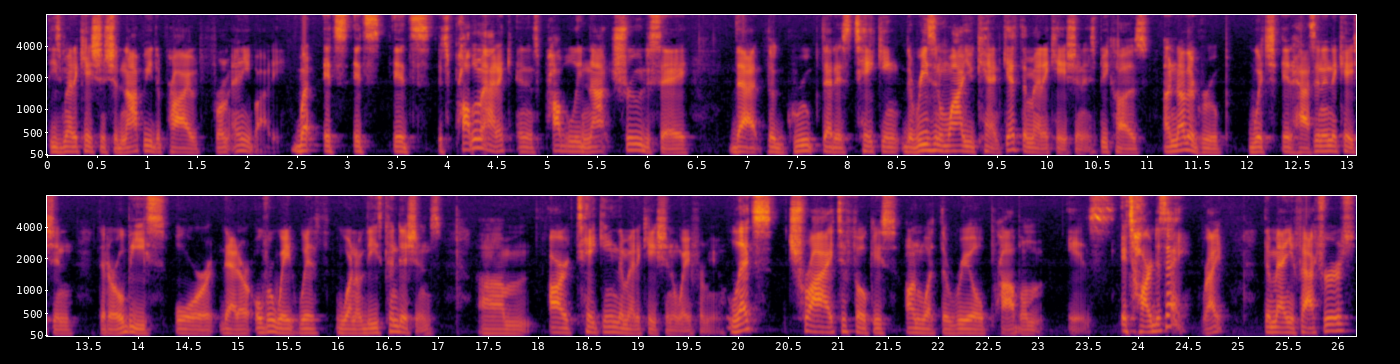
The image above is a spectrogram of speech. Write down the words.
These medications should not be deprived from anybody. But it's it's it's it's problematic, and it's probably not true to say that the group that is taking the reason why you can't get the medication is because another group, which it has an indication that are obese or that are overweight with one of these conditions, um, are taking the medication away from you. Let's try to focus on what the real problem is. It's hard to say, right? The manufacturers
